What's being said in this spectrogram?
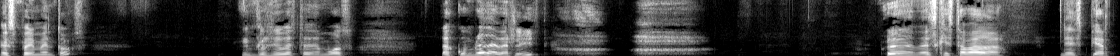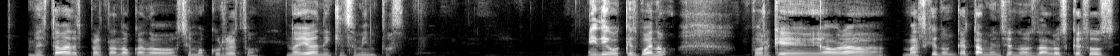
experimentos. Inclusive tenemos la cumbre de Berlín. Es que estaba despierto, me estaba despertando cuando se me ocurrió esto. No lleva ni 15 minutos. Y digo que es bueno porque ahora más que nunca también se nos dan los casos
